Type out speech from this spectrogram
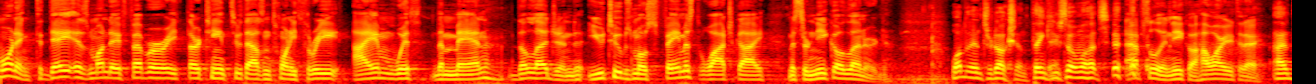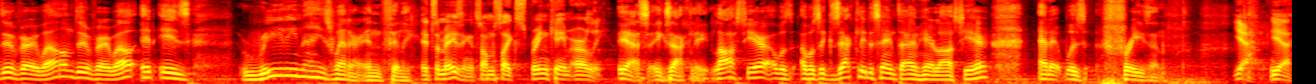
morning. Today is Monday, February 13th, 2023. I am with the man, the legend, YouTube's most famous watch guy, Mr. Nico Leonard. What an introduction. Thank you so much. Absolutely. Nico, how are you today? I'm doing very well. I'm doing very well. It is really nice weather in Philly. It's amazing. It's almost like spring came early. Yes, exactly. Last year I was I was exactly the same time here last year and it was freezing. Yeah, yeah.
